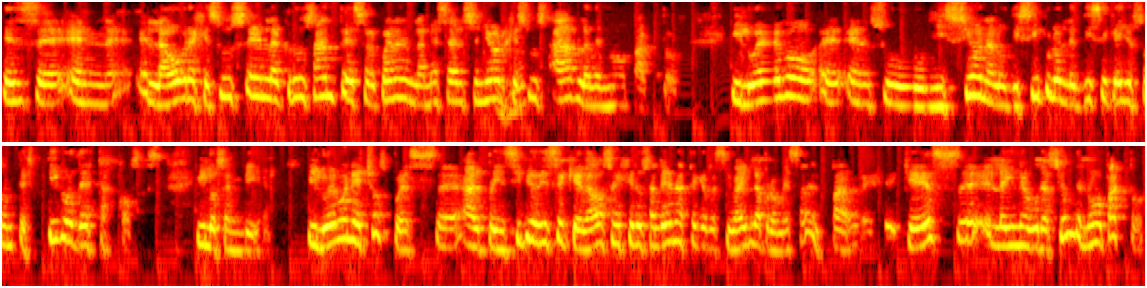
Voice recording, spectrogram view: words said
Es eh, en, la obra de Jesús en la cruz antes, ¿se recuerdan? En la mesa del Señor, Jesús habla del nuevo pacto. Y luego eh, en su misión a los discípulos les dice que ellos son testigos de estas cosas y los envía. Y luego en Hechos, pues eh, al principio dice, quedaos en Jerusalén hasta que recibáis la promesa del Padre, que es eh, la inauguración del nuevo pacto,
